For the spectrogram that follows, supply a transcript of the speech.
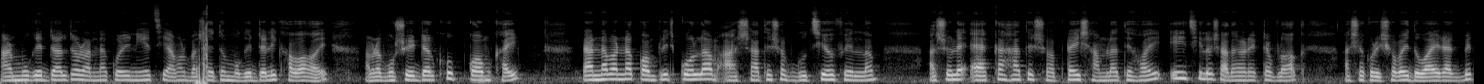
আর মুগের ডালটাও রান্না করে নিয়েছি। আমার বাসায় তো মুগের ডালই খাওয়া হয়। আমরা মসুরির ডাল খুব কম খাই। রান্নাবান্না কমপ্লিট করলাম আর সাথে সব গুছিয়েও ফেললাম। আসলে একা হাতে সবটাই সামলাতে হয়। এই ছিল সাধারণ একটা ব্লগ আশা করি সবাই দোয়ায় রাখবেন।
